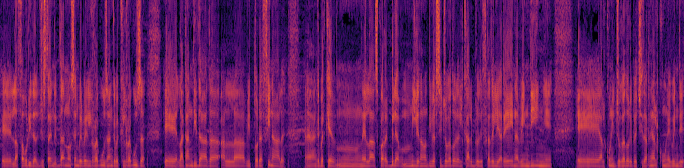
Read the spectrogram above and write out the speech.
e la favorita giustamente danno sempre per il Ragusa anche perché il Ragusa è la candidata alla vittoria finale eh, anche perché mh, nella squadra di Belia militano diversi giocatori del calibro di Fratelli Arena, Vindigni e alcuni giocatori per citarne alcuni, quindi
